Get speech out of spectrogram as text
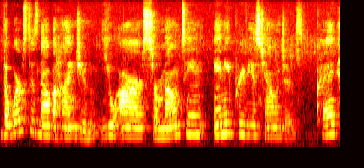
the worst is now behind you. You are surmounting any previous challenges. Okay,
